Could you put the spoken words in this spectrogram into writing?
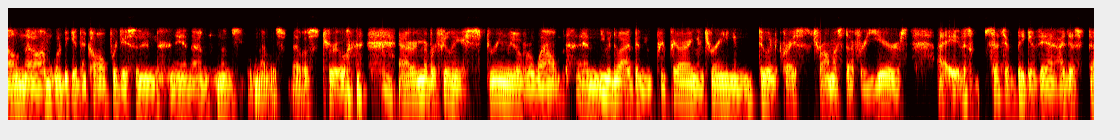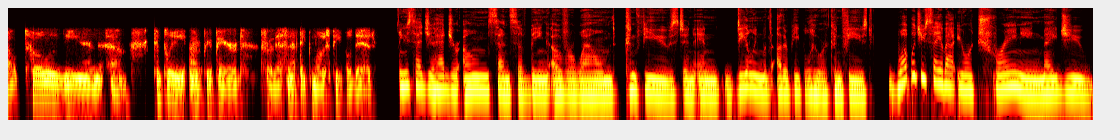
oh no, I'm going to be getting a call pretty soon, and um, that was that was that was true. and I remember feeling extremely overwhelmed. And even though I've been preparing and training and doing crisis trauma stuff for years, I, it was such a big event. I just felt totally and um, completely unprepared for this, and I think most people did. You said you had your own sense of being overwhelmed, confused, and, and dealing with other people who are confused. What would you say about your training made you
